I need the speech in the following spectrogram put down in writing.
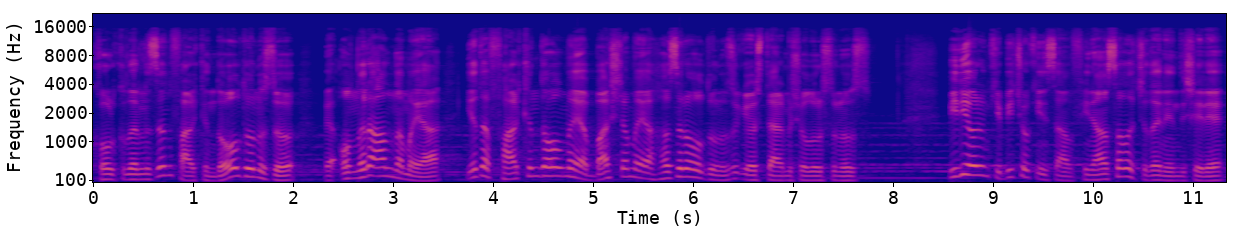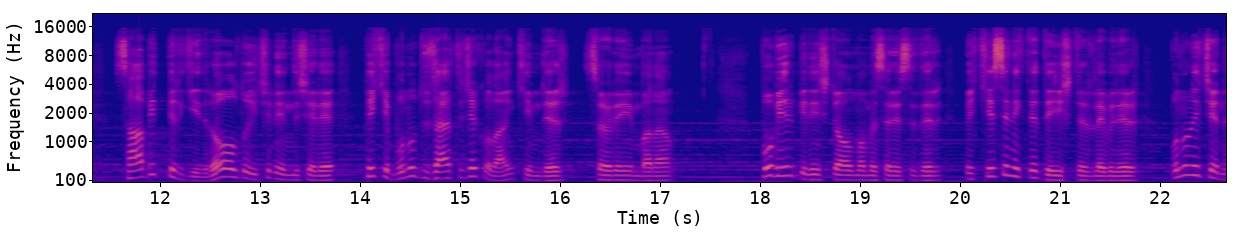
korkularınızın farkında olduğunuzu ve onları anlamaya ya da farkında olmaya başlamaya hazır olduğunuzu göstermiş olursunuz. Biliyorum ki birçok insan finansal açıdan endişeli, sabit bir geliri olduğu için endişeli. Peki bunu düzeltecek olan kimdir? Söyleyin bana. Bu bir bilinçli olma meselesidir ve kesinlikle değiştirilebilir. Bunun için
